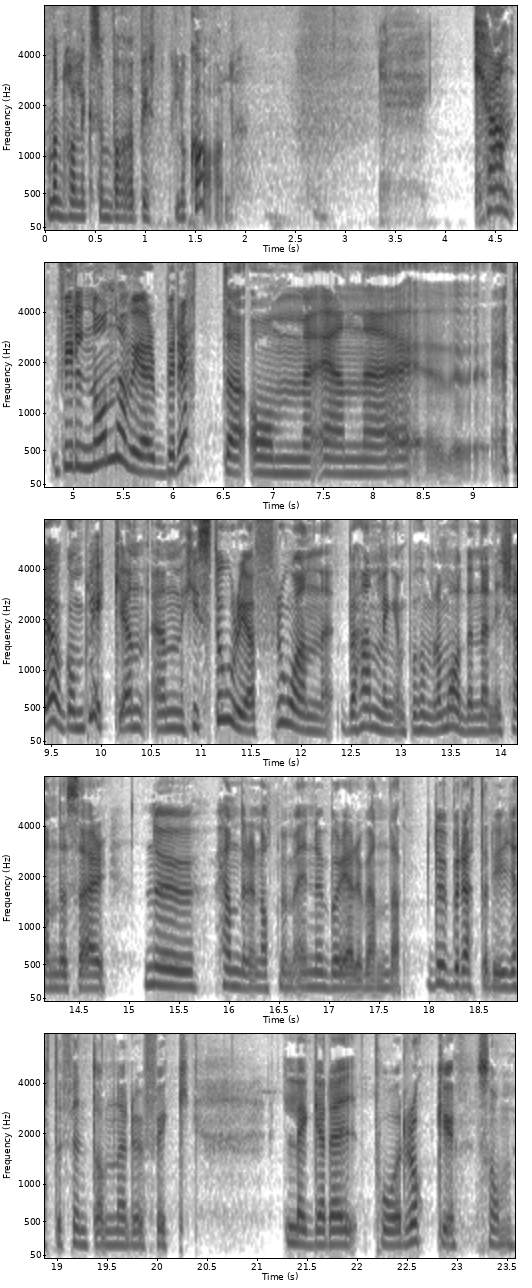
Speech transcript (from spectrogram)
Man har liksom bara bytt lokal. Kan, vill någon av er berätta om en, eh, ett ögonblick, en, en historia från behandlingen på Humlamaden när ni kände så här, nu händer det något med mig, nu börjar det vända. Du berättade ju jättefint om när du fick lägga dig på Rocky som,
